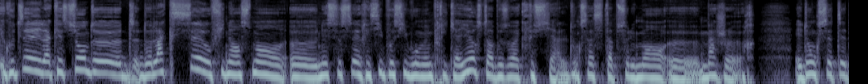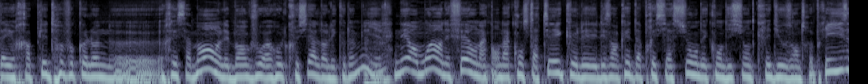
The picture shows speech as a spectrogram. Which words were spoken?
Écoutez, la question de, de, l'accès au financement euh, nécessaire ici possible au même prix qu'ailleurs, c'est un besoin crucial. Donc ça, c'est absolument euh, majeur. Et donc c'était d'ailleurs rappelé dans vos colonnes euh, récemment, les banques jouent un rôle crucial dans l'économie. Mhm. Néanmoins, en effet, on a, on a constaté que les, les enquêtes d'appréciation des conditions de crédit aux entreprises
